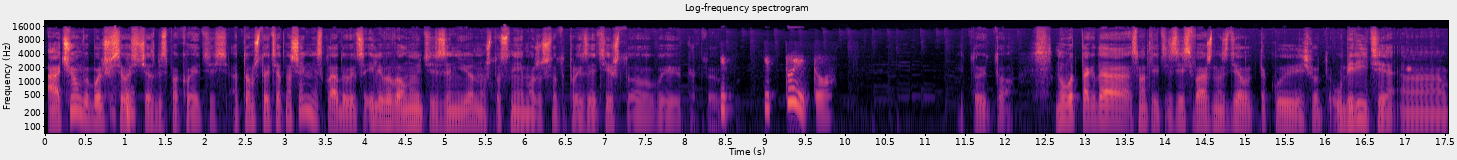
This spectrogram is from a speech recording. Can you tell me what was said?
А о чем вы больше всего сейчас беспокоитесь? О том, что эти отношения не складываются, или вы волнуетесь за нее, ну, что с ней может что-то произойти, что вы как-то И- И то, и то. и то, и то. Ну вот тогда, смотрите, здесь важно сделать такую вещь. Вот уберите э,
